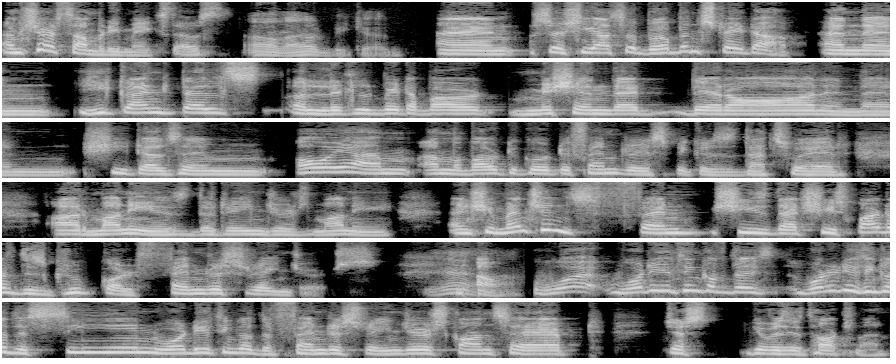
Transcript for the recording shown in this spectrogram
I'm sure somebody makes those. Oh, that would be good. And so she asks for bourbon straight up. And then he kind of tells a little bit about mission that they're on. And then she tells him, Oh yeah, I'm I'm about to go to Fenris because that's where our money is, the Rangers' money. And she mentions Fen she's that she's part of this group called Fenris Rangers. Yeah. Now, what what do you think of this? What did you think of the scene? What do you think of the Fenris Rangers concept? Just give us your thoughts, man.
